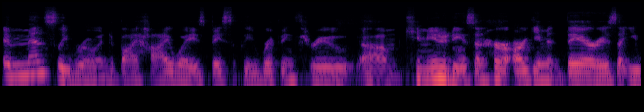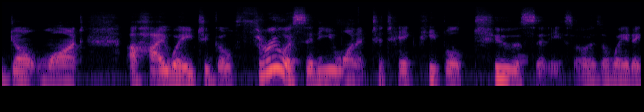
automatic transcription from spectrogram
immensely ruined by highways basically ripping through um, communities. And her argument there is that you don't want a highway to go through a city you want it to take people to the city. So as a way to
